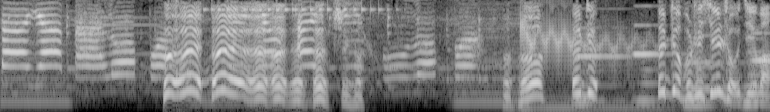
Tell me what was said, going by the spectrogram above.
拔呀拔哎萝卜，哎哎哎哎哎！胡萝卜。啊，呃这，呃这不是新手机吗？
